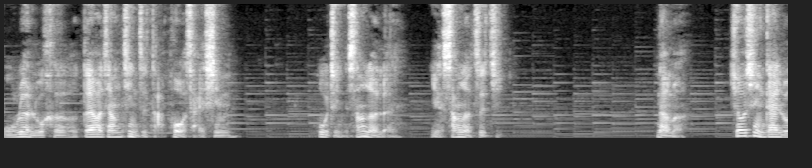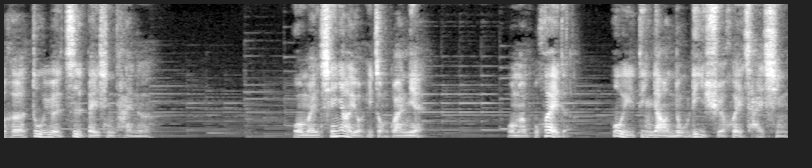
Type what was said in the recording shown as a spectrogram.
无论如何都要将镜子打破才行。不仅伤了人，也伤了自己。那么，究竟该如何度越自卑心态呢？我们先要有一种观念，我们不会的，不一定要努力学会才行。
